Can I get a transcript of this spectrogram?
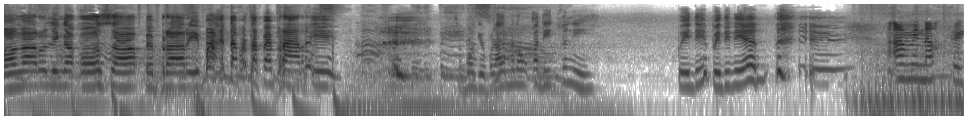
Mangaroling ako sa February. Bakit dapat sa February? Sa bagay, wala naman ako kadito nun eh. Pwede, pwede na yan. Amin ako kay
